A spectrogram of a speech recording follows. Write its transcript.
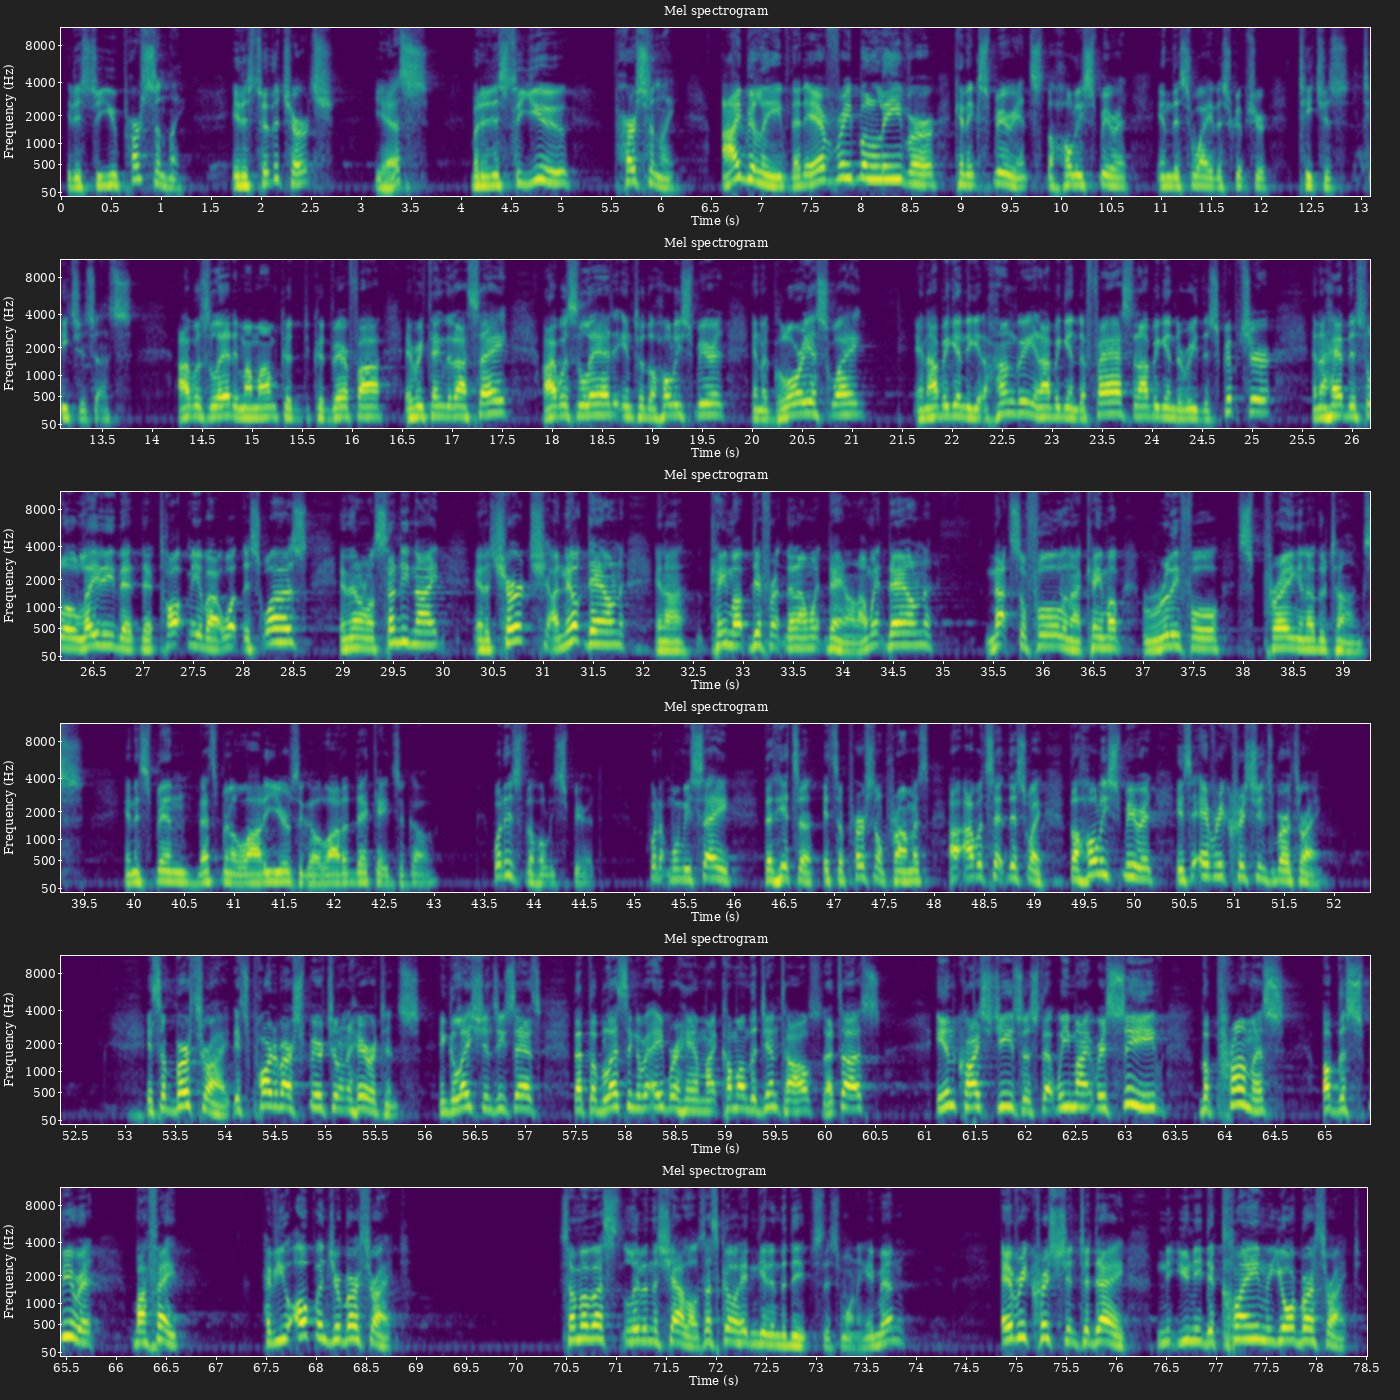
It is to you personally. It is to the church, yes, but it is to you personally. I believe that every believer can experience the Holy Spirit in this way the scripture teaches, teaches us. I was led, and my mom could, could verify everything that I say. I was led into the Holy Spirit in a glorious way, and I began to get hungry, and I began to fast, and I began to read the scripture, and I had this little lady that, that taught me about what this was. And then on a Sunday night at a church, I knelt down and I came up different than I went down. I went down not so full, and I came up really full, praying in other tongues. And it's been, that's been a lot of years ago, a lot of decades ago. What is the Holy Spirit? When we say that it's a, it's a personal promise, I, I would say it this way the Holy Spirit is every Christian's birthright. It's a birthright, it's part of our spiritual inheritance. In Galatians, he says that the blessing of Abraham might come on the Gentiles, that's us, in Christ Jesus, that we might receive the promise of the Spirit by faith. Have you opened your birthright? Some of us live in the shallows. Let's go ahead and get in the deeps this morning. Amen? Every Christian today, you need to claim your birthright.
